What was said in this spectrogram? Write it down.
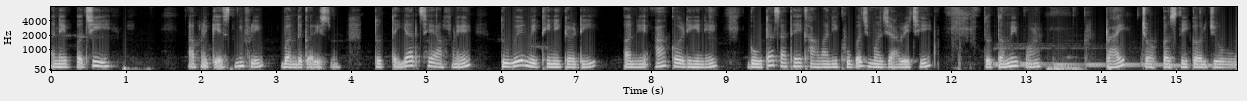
અને પછી આપણે ગેસની ફ્લેમ બંધ કરીશું. તો તૈયાર છે આપણે તુવેર મેથીની કઢી અને આ કઢીને ગોટા સાથે ખાવાની ખૂબ જ મજા આવે છે. તો તમે પણ ટ્રાય ચોક્કસથી કરજો.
